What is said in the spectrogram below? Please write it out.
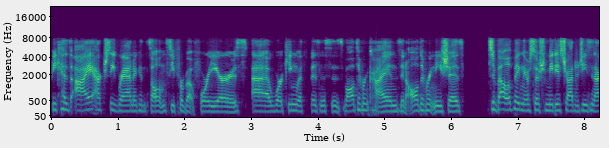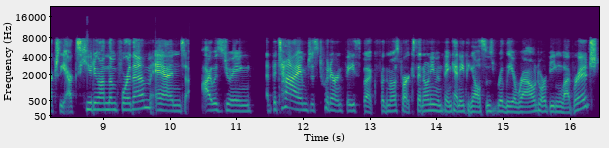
because I actually ran a consultancy for about four years, uh, working with businesses of all different kinds in all different niches, developing their social media strategies and actually executing on them for them. And I was doing at the time just Twitter and Facebook for the most part, because I don't even think anything else was really around or being leveraged.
